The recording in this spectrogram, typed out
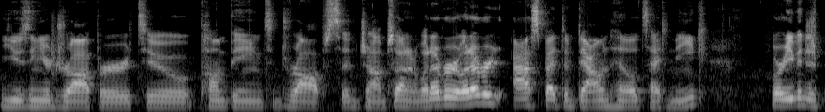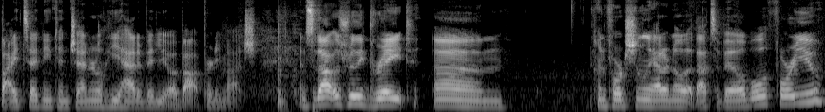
using your dropper to pumping to drops to jumps. So I don't know whatever whatever aspect of downhill technique or even just bike technique in general he had a video about pretty much and so that was really great um, unfortunately i don't know that that's available for you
